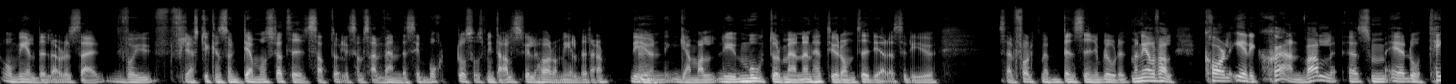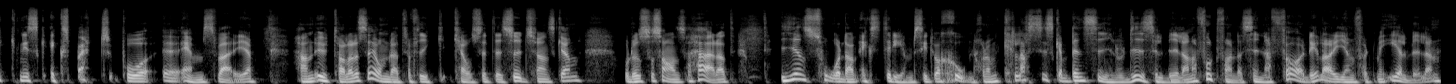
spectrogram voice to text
om elbilar. Och så där, det var ju flera stycken som demonstrativt satt och liksom så vände sig bort och så, som inte alls ville höra om elbilar. Det är mm. ju en gammal... Det är ju Motormännen hette ju de tidigare, så det är ju så folk med bensin i blodet. Men i alla fall, Karl-Erik Stjärnvall eh, som är då teknisk expert på eh, M Sverige. Han uttalade sig om det här trafikkaoset i Sydsvenskan och då så sa han så här att i en sådan extrem situation har de klassiska bensin och dieselbilarna fortfarande sina fördelar jämfört med elbilen.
